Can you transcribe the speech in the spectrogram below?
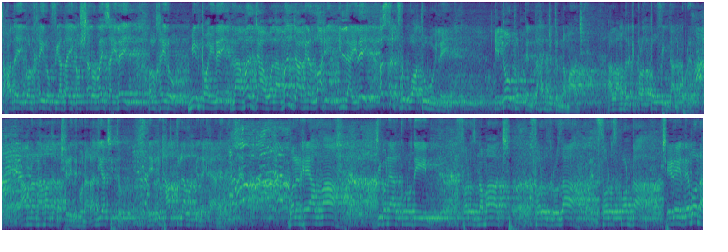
সাআদাইক ওয়াল খাইরু ফি আদাইক ওয়াশ শাররু লাইসা ইলাইক। ওয়াল খাইরু মিনকা ইলাইক। লা মালজা ওয়ালা মানজা মিনাল্লাহি ইল্লা ইলাইক। আস্তাগফিরুকা ওয়া আতুবু ইলাইক। এটাও পড়তেন তাহাজ্জুতুর নামাজ। আল্লাহ আমাদেরকে পড়ার তৌফিক দান করেন। আমরা নামাজ আর ছেড়ে দেব না। রাজি আছি তো? একটু হাত তুলে আল্লাহকে দেখা দেন। বলেন, হে আল্লাহ, জীবনে আর কোনোদিন ফরজ নামাজ, ফরজ রোজা, ফরজ পর্দা ছেড়ে দেব না।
